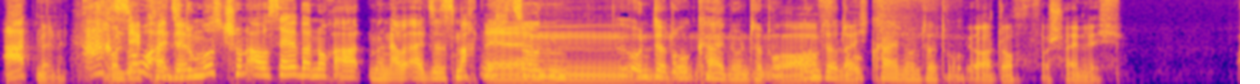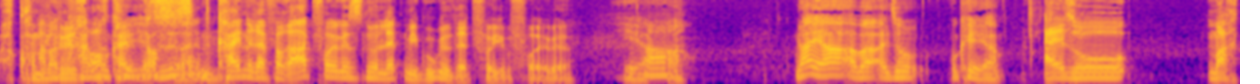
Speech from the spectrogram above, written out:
atmen. Ach und so, der konnte, also du musst schon auch selber noch atmen. Aber also es macht nicht so einen Ähm, Unterdruck, kein Unterdruck, boah, Unterdruck, vielleicht- kein Unterdruck. Ja, doch, wahrscheinlich. Ach komm, Aber kann auch kein, auch das ist sein. keine Referatfolge, es ist nur Let Me Google That For You Folge. Ja. Naja, aber also, okay, ja. Also macht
